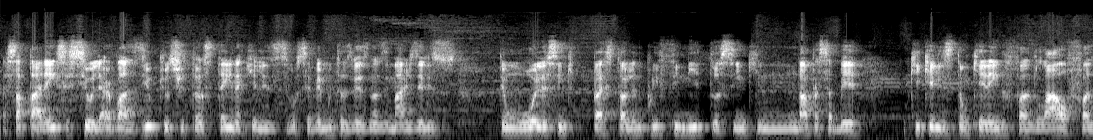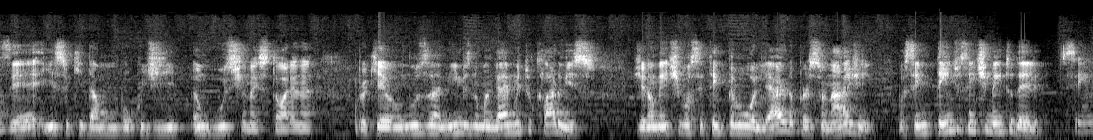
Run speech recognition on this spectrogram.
essa aparência, esse olhar vazio que os titãs têm, né? Que eles, você vê muitas vezes nas imagens, eles tem um olho assim que parece estar tá olhando pro infinito, assim, que não dá para saber o que, que eles estão querendo fazer lá ou fazer. Isso que dá um pouco de angústia na história, né? Porque nos animes, no mangá, é muito claro isso. Geralmente você tem pelo olhar do personagem, você entende o sentimento dele. Sim.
